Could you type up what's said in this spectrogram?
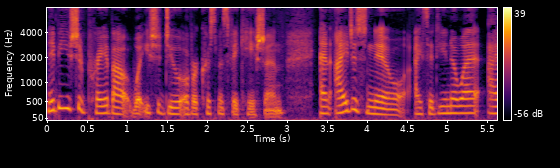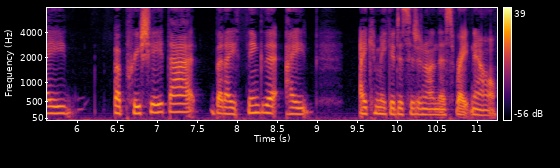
maybe you should pray about what you should do over Christmas vacation. And I just knew, I said, you know what? I appreciate that, but I think that I, I can make a decision on this right now.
